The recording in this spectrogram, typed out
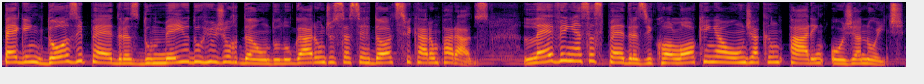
Peguem doze pedras do meio do rio Jordão, do lugar onde os sacerdotes ficaram parados. Levem essas pedras e coloquem aonde acamparem hoje à noite.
